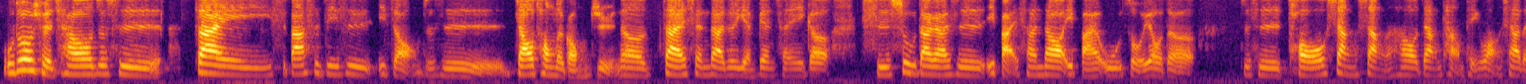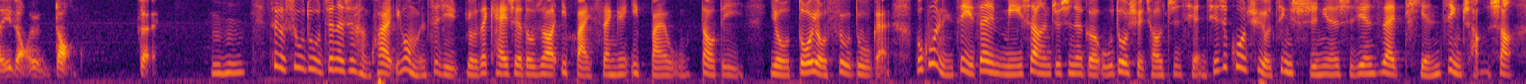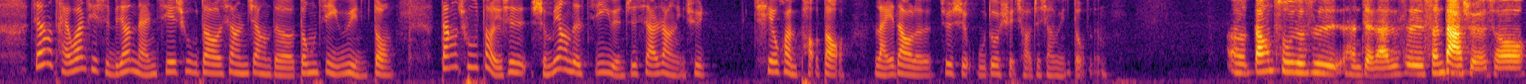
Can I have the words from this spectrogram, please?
无舵雪橇就是在十八世纪是一种就是交通的工具，那在现代就演变成一个时速大概是一百三到一百五左右的。就是头向上，然后这样躺平往下的一种运动，对，嗯哼，这个速度真的是很快，因为我们自己有在开车都知道一百三跟一百五到底有多有速度感。不过你自己在迷上就是那个无舵雪橇之前，其实过去有近十年的时间是在田径场上，加上台湾其实比较难接触到像这样的冬季运动。当初到底是什么样的机缘之下，让你去切换跑道，来到了就是无舵雪橇这项运动呢？呃，当初就是很简单，就是升大学的时候，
